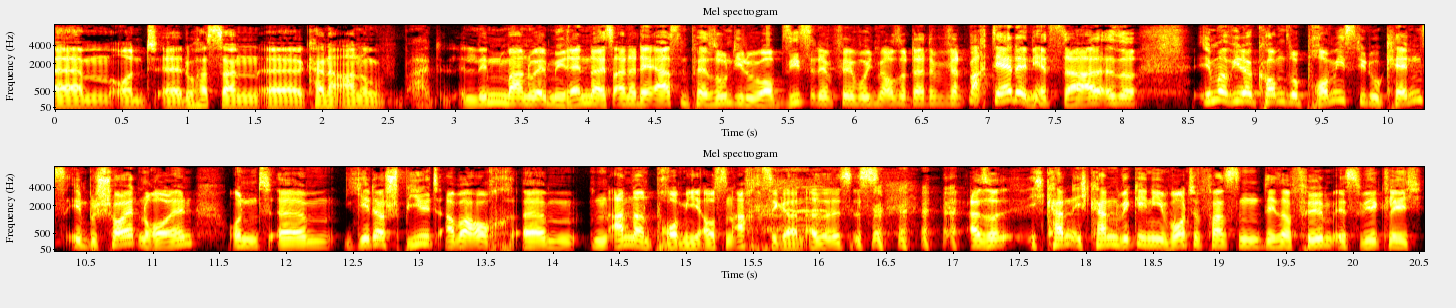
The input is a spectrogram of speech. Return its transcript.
Ähm, und äh, du hast dann, äh, keine Ahnung, Lin Manuel Miranda ist einer der ersten Personen, die du überhaupt siehst in dem Film, wo ich mir auch so dachte, was macht der denn jetzt da? Also immer wieder kommen so Promis, die du kennst, in bescheuerten Rollen und ähm, jeder spielt aber auch ähm, einen anderen Promi aus den 80ern. Also es ist, also ich kann, ich kann wirklich nie Worte fassen, dieser Film ist wirklich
